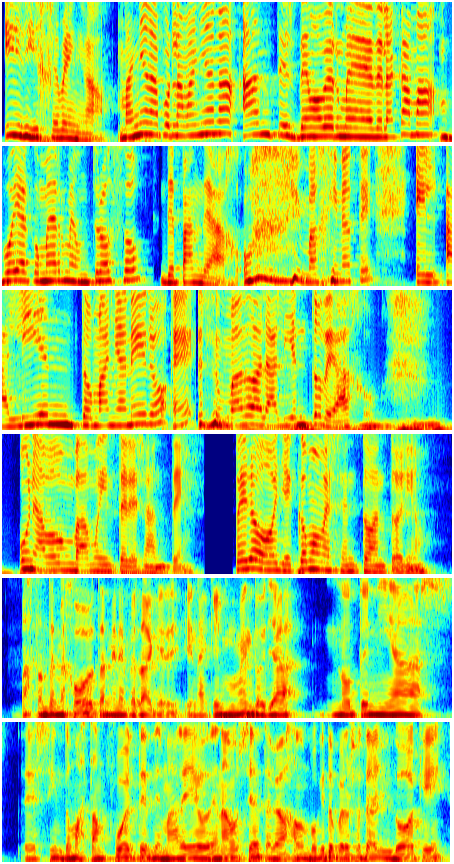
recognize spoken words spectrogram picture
Y dije, venga, mañana por la mañana, antes de moverme de la cama, voy a comerme un trozo de pan de ajo. Imagínate el aliento mañanero ¿eh? sumado al aliento de ajo. Una bomba muy interesante. Pero oye, ¿cómo me sentó Antonio? Bastante mejor, también es verdad que en aquel momento ya no tenías síntomas tan fuertes de mareo, de náusea, te había bajado un poquito, pero eso te ayudó a que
